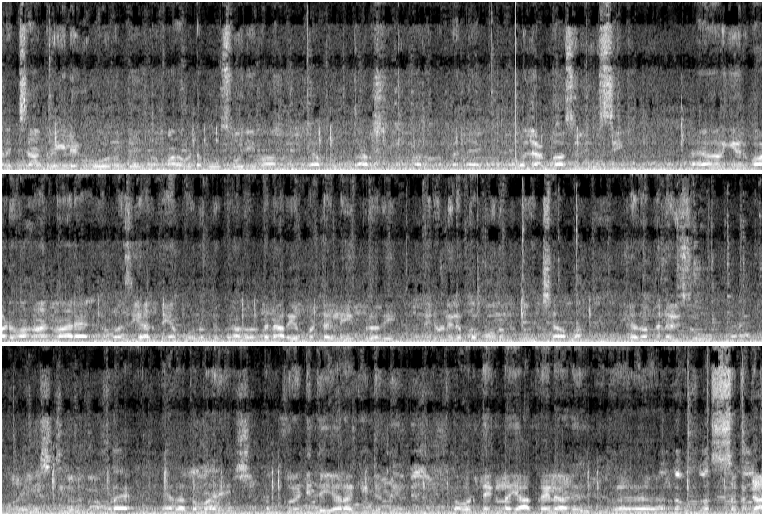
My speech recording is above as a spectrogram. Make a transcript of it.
അലക്സാണ്ട്രിയയിലേക്ക് പോകുന്നുണ്ട്. നമ്മളവിടെ ബൂസൂരിമാർ അതോടൊപ്പം തന്നെ കൊല്ല അബ്ബാസുൽ മുസി അങ്ങനെ തുടങ്ങി ഒരുപാട് മഹാന്മാരെ നമ്മൾ സിയാർത്ത് ചെയ്യാൻ പോകുന്നുണ്ട്. പിന്നെ അതുപോലെ തന്നെ അറിയപ്പെട്ട ലൈബ്രറി അതിനുള്ളിലൊക്കെ പോകുന്നുണ്ട് ഇൻഷാല്ല പിന്നെ അതുപോലെ തന്നെ ഒരു സൂ ലിസ്റ്റുകൾ നമ്മുടെ നേതാക്കന്മാർ നമുക്ക് വേണ്ടി തയ്യാറാക്കിയിട്ടുണ്ട്. അപ്പോൾ അവിടത്തേക്കുള്ള യാത്രയിലാണ് ബസ്സൊക്കെ അല്ലാ.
